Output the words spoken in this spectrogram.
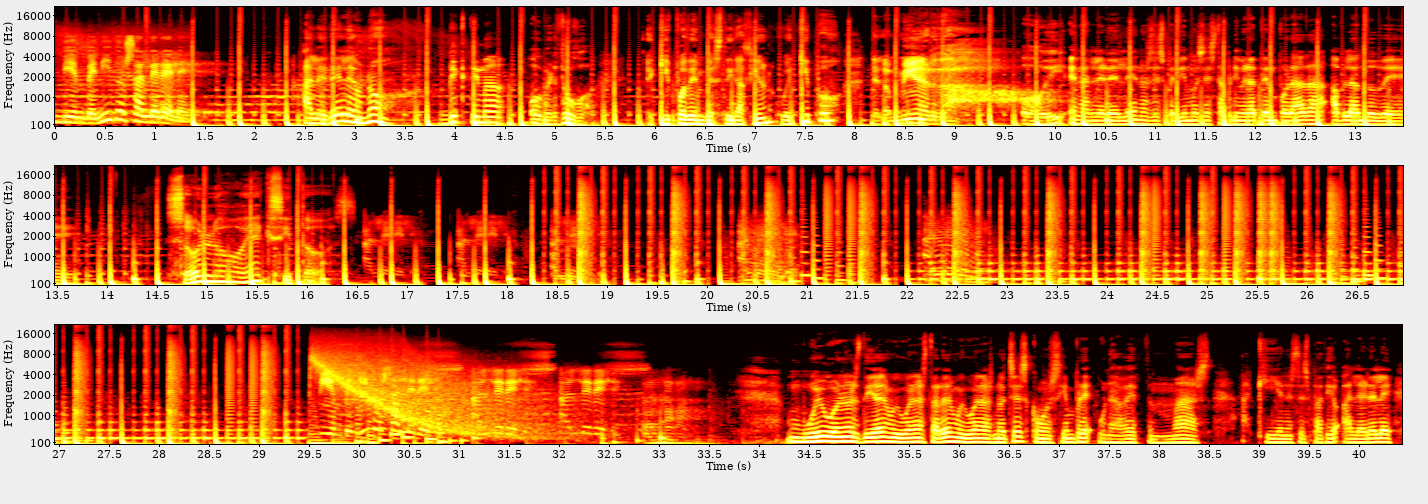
Bienvenidos al Lerele. Alerele o no, Víctima o verdugo. equipo de investigación o equipo de la mierda. Hoy en Alerele nos despedimos de esta primera temporada hablando de... Solo éxitos. Días, muy buenas tardes, muy buenas noches, como siempre, una vez más aquí en este espacio Alerele.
